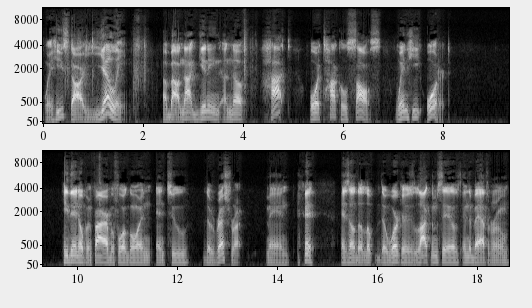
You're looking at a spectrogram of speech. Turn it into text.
when he started yelling about not getting enough hot or taco sauce when he ordered. He then opened fire before going into the restaurant. Man, and so the the workers locked themselves in the bathroom,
